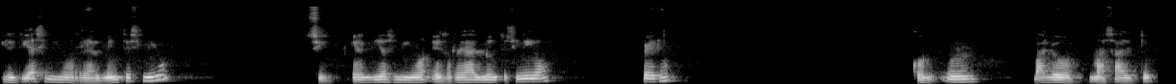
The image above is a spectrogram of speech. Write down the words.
¿el día sin IVA realmente sin IVA? Sí, el día sin IVA es realmente sin IVA, pero con un valor más alto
